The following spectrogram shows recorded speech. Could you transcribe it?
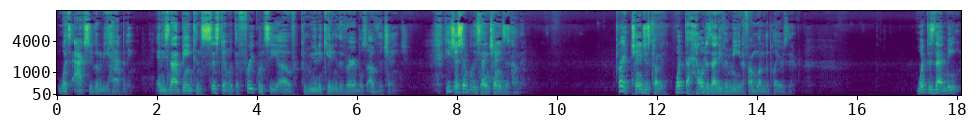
what's actually going to be happening. And he's not being consistent with the frequency of communicating the variables of the change. He's just simply saying change is coming. Great, change is coming. What the hell does that even mean if I'm one of the players there? What does that mean?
